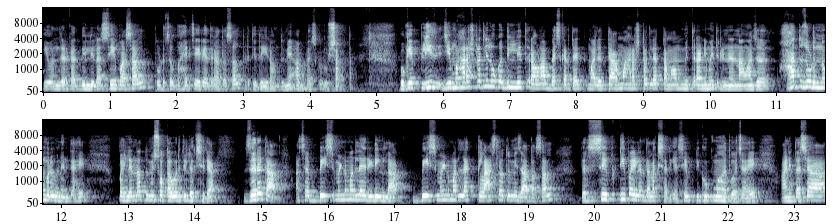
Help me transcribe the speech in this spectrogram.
इवन जर का दिल्लीला सेफ असाल थोडंसं बाहेरच्या एरियात राहत असाल तर तिथेही राहून तुम्ही अभ्यास करू शकता. ओके प्लीज जी महाराष्ट्रातली लोक दिल्लीत राहून अभ्यास करतायत माझ्या त्या महाराष्ट्रातल्या तमाम मित्रांनी मैत्रिणींना माझं हात जोडून नम्र विनंती आहे. पहिल्यांदा तुम्ही स्वतःवरती लक्ष द्या. जर का अशा बेसमेंटमधल्या रिडिंगला बेसमेंटमधल्या क्लासला तुम्ही जात असाल तर सेफ्टी पहिल्यांदा लक्षात घ्या. सेफ्टी खूप महत्त्वाची आहे. आणि तशा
